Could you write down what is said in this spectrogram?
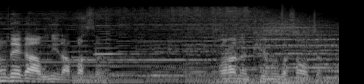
상대가 운이 나빴어요. 저라는 괴물과 싸웠잖아요.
